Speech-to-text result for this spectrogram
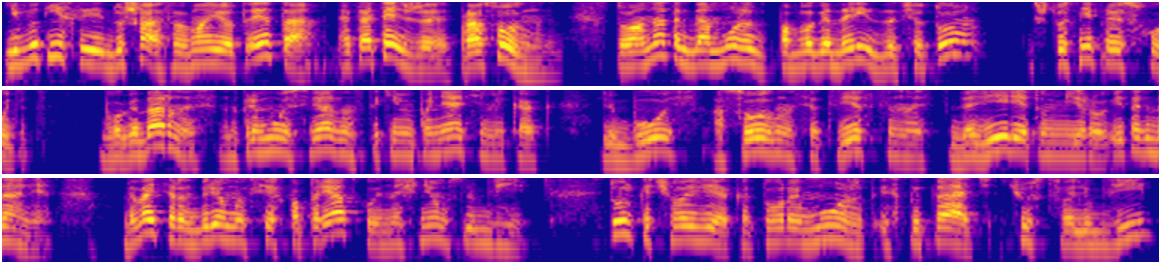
И вот если душа осознает это, это опять же про осознанность, то она тогда может поблагодарить за все то, что с ней происходит. Благодарность напрямую связана с такими понятиями, как любовь, осознанность, ответственность, доверие этому миру и так далее. Давайте разберем их всех по порядку и начнем с любви. Только человек, который может испытать чувство любви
